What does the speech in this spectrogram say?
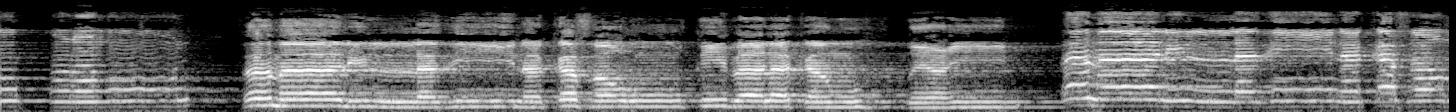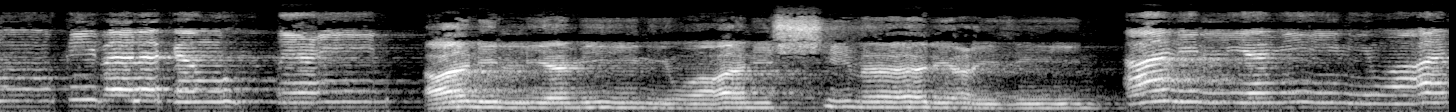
مكرمون. فما للذين كفروا قبلك مهطعين. فما للذين كفروا قبلك مهطعين. عن اليمين وعن الشمال عزين. عن اليمين وعن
